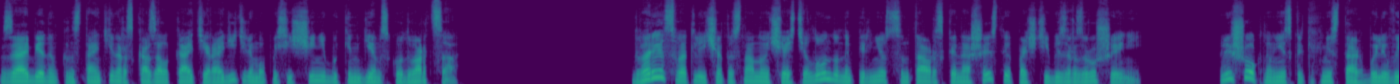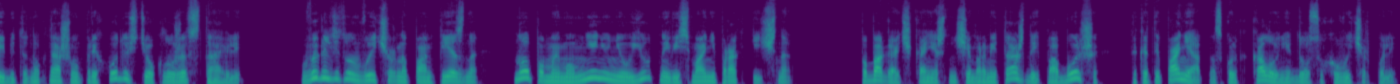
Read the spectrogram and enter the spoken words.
За обедом Константин рассказал Кате и родителям о посещении Букингемского дворца. Дворец, в отличие от основной части Лондона, перенес Центаврское нашествие почти без разрушений. Лишь окна в нескольких местах были выбиты, но к нашему приходу стекла уже вставили. Выглядит он вычурно, помпезно, но, по моему мнению, неуютно и весьма непрактично. Побогаче, конечно, чем Эрмитаж, да и побольше, так это и понятно, сколько колоний досуха вычерпали.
